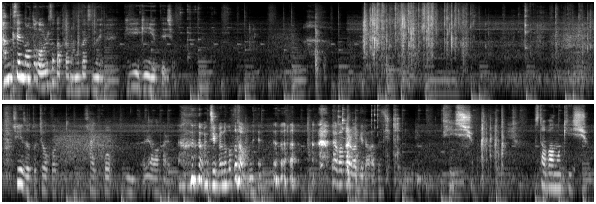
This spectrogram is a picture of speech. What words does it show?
換気扇の音がうるさかったの昔のギーギー言ってでしょ。チーズとチョコ最高。うんそれはわかる。自分のことだもんね。それはわかるわけだ私。キッシュ。スタバのキッシュ。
